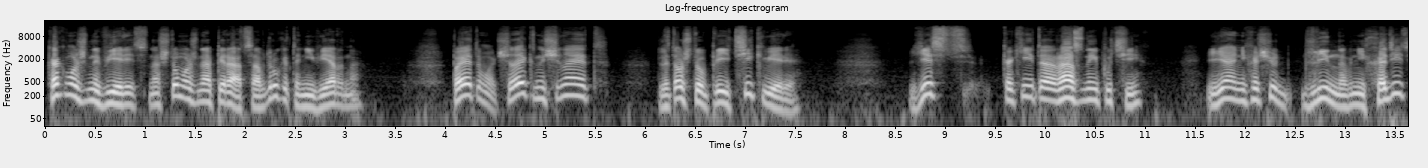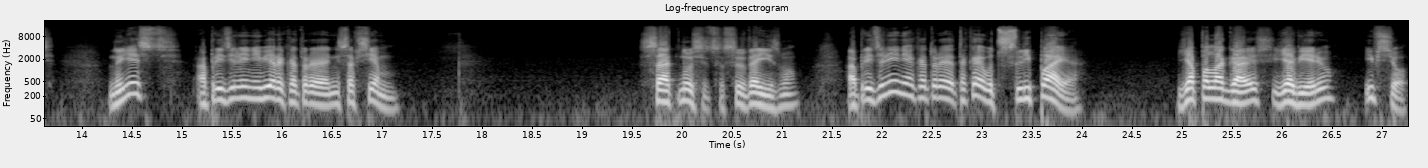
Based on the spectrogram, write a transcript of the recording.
Как можно верить, на что можно опираться, а вдруг это неверно – Поэтому человек начинает, для того, чтобы прийти к вере, есть какие-то разные пути. И я не хочу длинно в них ходить, но есть определение веры, которое не совсем соотносится с иудаизмом. Определение, которое такая вот слепая. Я полагаюсь, я верю, и все.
